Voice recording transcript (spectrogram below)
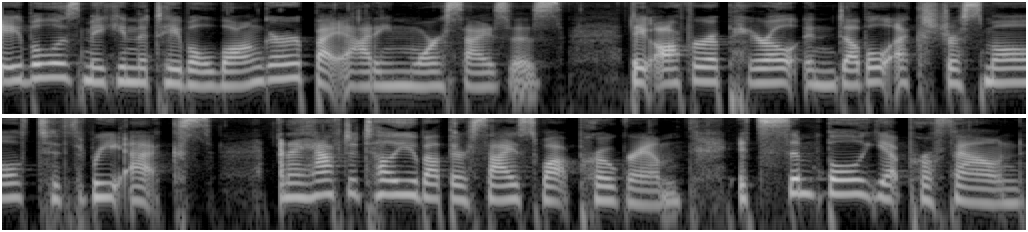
Able is making the table longer by adding more sizes. They offer apparel in double extra small to 3X. And I have to tell you about their size swap program. It's simple yet profound.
